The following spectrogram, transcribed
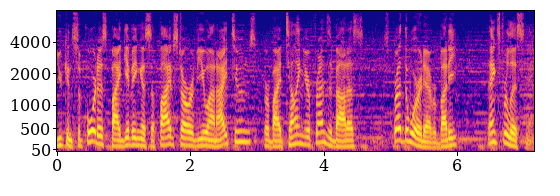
You can support us by giving us a five star review on iTunes or by telling your friends about us. Spread the word, everybody. Thanks for listening.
